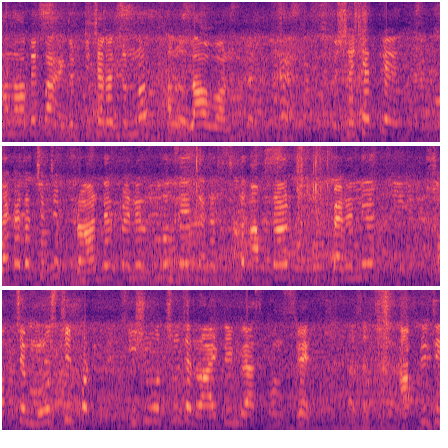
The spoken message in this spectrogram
ভালো হবে বা একজন টিচারের জন্য লাভবান হবে। হ্যাঁ তো সেক্ষেত্রে দেখা যাচ্ছে যে ব্র্যান্ডের প্যানেলগুলোতে দেখা যাচ্ছে যে আপনার প্যানেলের সবচেয়ে মোস্ট ইম্পর্টেন্ট ইস্যু হচ্ছে যে রাইটিং রেসপন্স রেট আচ্ছা আচ্ছা। আপনি যে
